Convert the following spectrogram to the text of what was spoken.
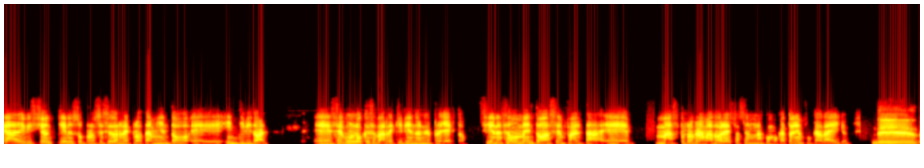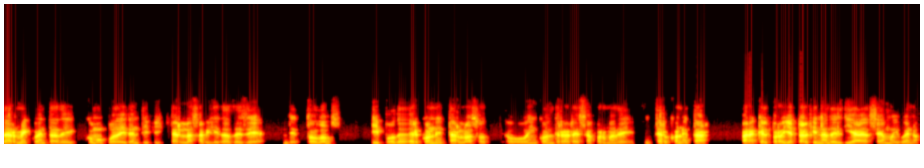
cada división tiene su proceso de reclutamiento eh, individual, eh, según lo que se va requiriendo en el proyecto. Si en ese momento hacen falta eh, más programadores, hacen una convocatoria enfocada a ello. De darme cuenta de cómo puedo identificar las habilidades de, todos y poder conectarlos o encontrar esa forma de interconectar para que el proyecto al final del día sea muy bueno.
